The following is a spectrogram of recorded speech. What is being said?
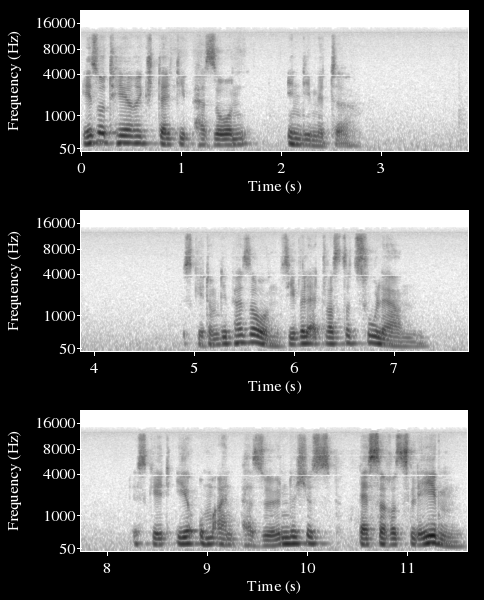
Esoterik stellt die Person in die Mitte. Es geht um die Person. Sie will etwas dazulernen. Es geht ihr um ein persönliches, besseres Leben.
